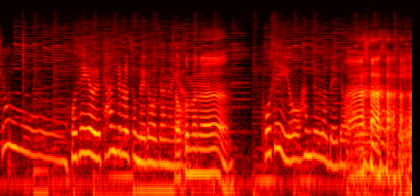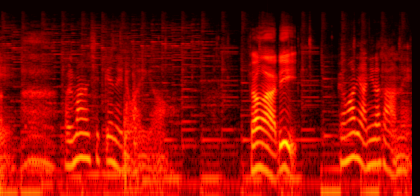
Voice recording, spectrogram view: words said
휴. 보세요 이렇게 한 줄로 쭉 내려오잖아요. 자 그러면은 보세요 한 줄로 내려와요 이렇게. 얼마나 쉽게 내려와요. 병아리 병아리 아니라서 안 해.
